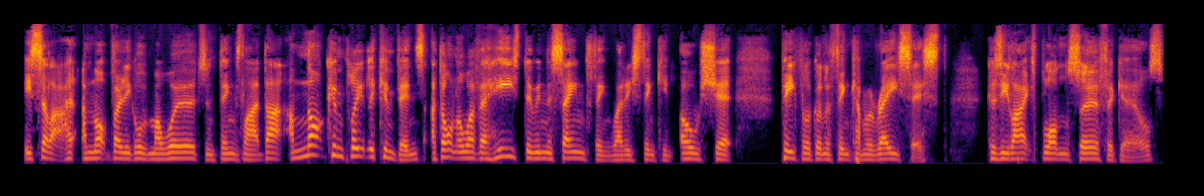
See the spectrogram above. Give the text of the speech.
he said, like, I'm not very good with my words and things like that. I'm not completely convinced. I don't know whether he's doing the same thing where he's thinking, oh shit, people are going to think I'm a racist because he likes blonde surfer girls.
